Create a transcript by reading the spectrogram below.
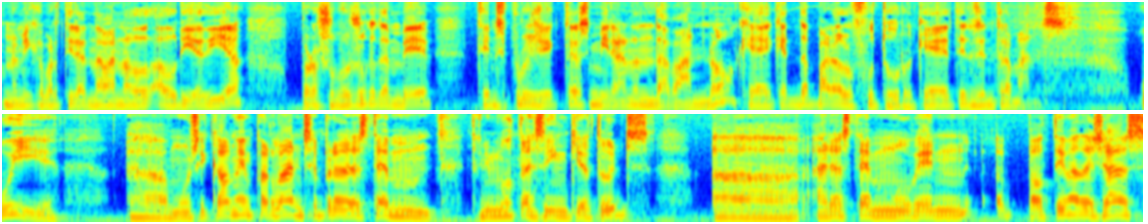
una mica per tirar endavant el, el dia a dia, però suposo que també tens projectes mirant endavant, no? Que aquest de para al futur, què tens entre mans? Ui, uh, musicalment parlant sempre estem, tenim moltes inquietuds Uh, ara estem movent, pel tema de jazz,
